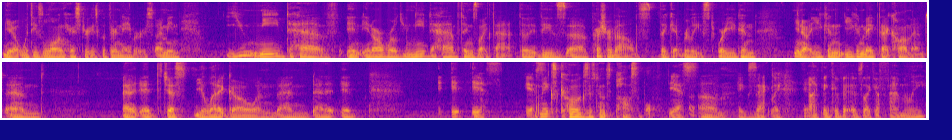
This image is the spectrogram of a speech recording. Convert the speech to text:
you know, with these long histories with their neighbors. I mean, you need to have in, in our world you need to have things like that the, these uh, pressure valves that get released where you can you know you can you can make that comment and and it, it just you let it go and and and it it it, it yes yes makes coexistence possible yes um, exactly yeah. i think of it as like a family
